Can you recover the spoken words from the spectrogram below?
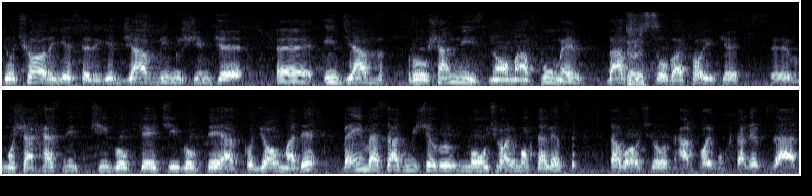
دوچار یه سری یه جوی میشیم که این جو روشن نیست نامفهومه. درست. صحبت هایی که مشخص نیست چی گفته چی گفته از کجا اومده. و این وسط میشه رو موجهای مختلف سوار شد حرفهای مختلف زد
